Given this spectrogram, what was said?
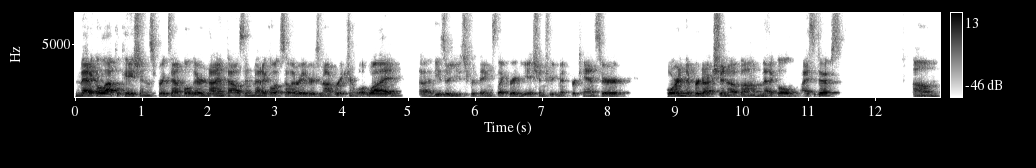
medical applications, for example, there are 9,000 medical accelerators in operation worldwide. Uh, these are used for things like radiation treatment for cancer or in the production of um, medical isotopes. Um,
